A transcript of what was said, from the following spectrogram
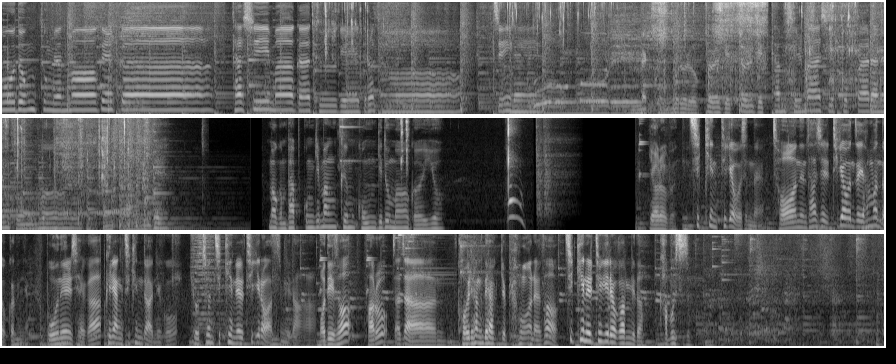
우동통면 먹을까? 다시마가 두 개 들어서 진해. 매콤 후루룩 쫄깃쫄깃 감칠맛이 폭발하는 국물. 사운드 먹은 밥 공기만큼 공기도 먹어요 여러분 치킨 튀겨보셨나요? 저는 사실 튀겨본 적이 한 번도 없거든요. 오늘 제가 그냥 치킨도 아니고 교촌 치킨을 튀기러 왔습니다. 어디서? 바로 짜잔. 거량대학교 병원에서 치킨을 튀기려고 합니다. 가보시죠.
